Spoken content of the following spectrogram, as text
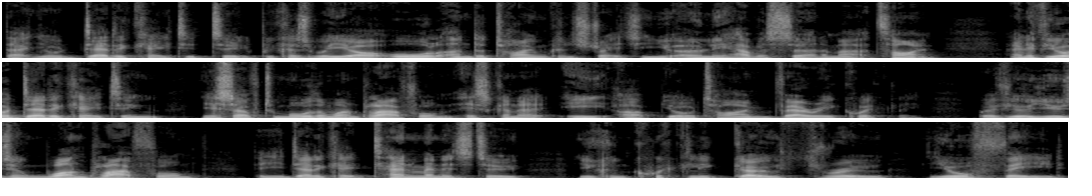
that you're dedicated to because we are all under time constraints and you only have a certain amount of time. And if you are dedicating yourself to more than one platform, it's going to eat up your time very quickly. But if you're using one platform that you dedicate 10 minutes to, you can quickly go through your feed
